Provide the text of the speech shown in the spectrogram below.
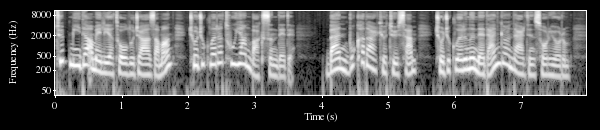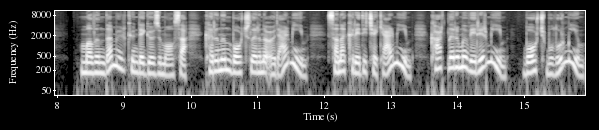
Tüp mide ameliyatı olacağı zaman çocuklara Tuğyan baksın dedi. Ben bu kadar kötüysem çocuklarını neden gönderdin soruyorum. Malında mülkünde gözüm olsa karının borçlarını öder miyim? Sana kredi çeker miyim? Kartlarımı verir miyim? Borç bulur muyum?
